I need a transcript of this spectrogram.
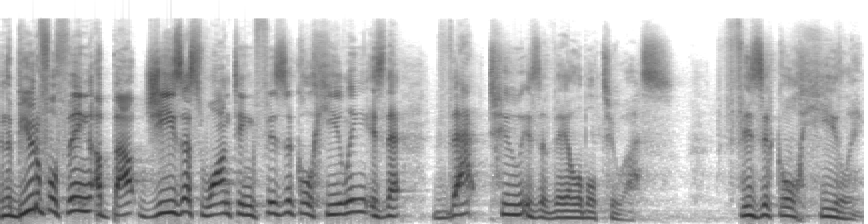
And the beautiful thing about Jesus wanting physical healing is that that too is available to us physical healing.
